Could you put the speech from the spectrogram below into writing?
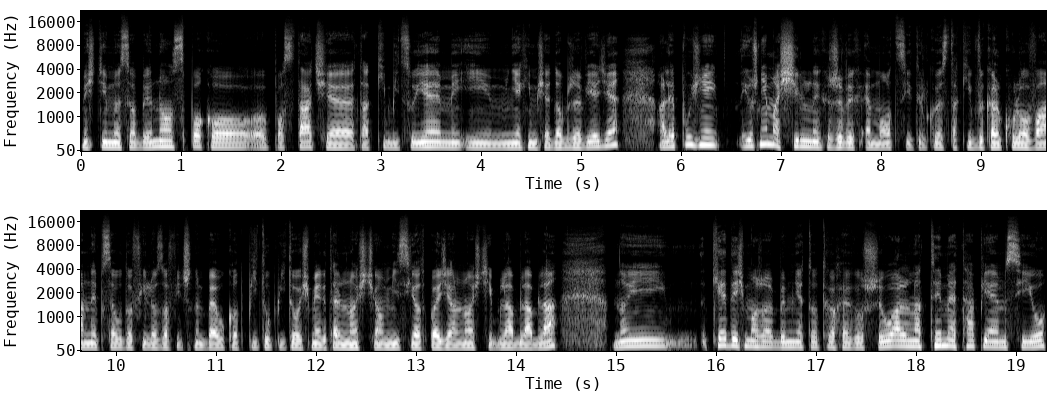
Myślimy sobie, no spoko postacie, tak kibicujemy im, niech im się dobrze wiedzie, ale później już nie ma silnych, żywych emocji, tylko jest taki wykalkulowany, pseudofilozoficzny bełkot, pitu pitu o śmiertelności, o misji, odpowiedzialności, bla bla bla. No i kiedyś może by mnie to trochę ruszyło, ale na tym etapie MCU,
